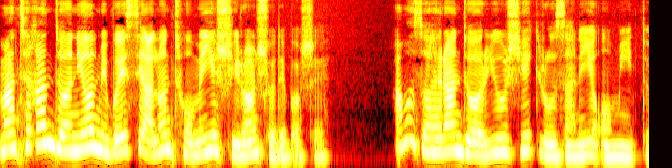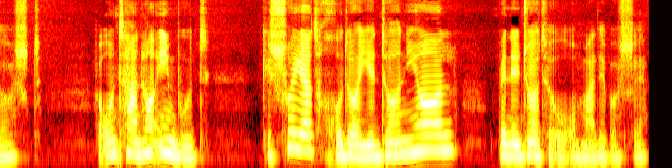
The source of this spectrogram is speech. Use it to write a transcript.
منطقا دانیال میبایستی الان تومه شیران شده باشه. اما ظاهرا داریوش یک روزنه امید داشت و اون تنها این بود که شاید خدای دانیال به نجات او اومده باشه.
